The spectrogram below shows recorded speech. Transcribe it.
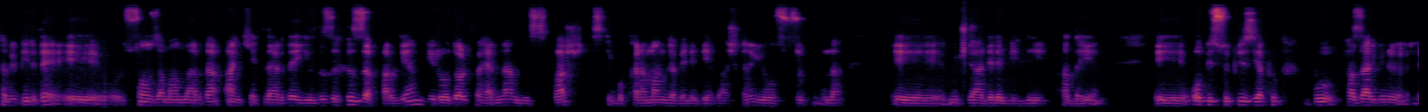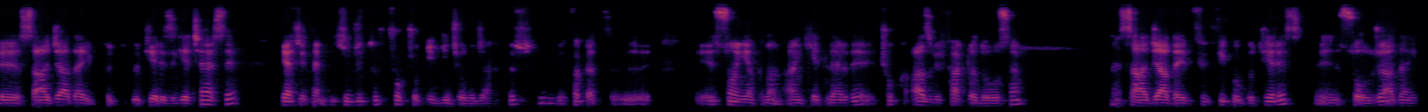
Tabii bir de e, son zamanlarda anketlerde yıldızı hızla parlayan bir Rodolfo Hernandez var. Eski Bucaramanga Belediye Başkanı yolsuzlukla e, Mücadele Birliği adayı. E, o bir sürpriz yapıp bu pazar günü e, sağcı aday Gutierrez'i geçerse gerçekten ikinci tur çok çok ilginç olacaktır. Fakat e, son yapılan anketlerde çok az bir farkla da olsa sağcı aday Fico Gutierrez, e, solcu aday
